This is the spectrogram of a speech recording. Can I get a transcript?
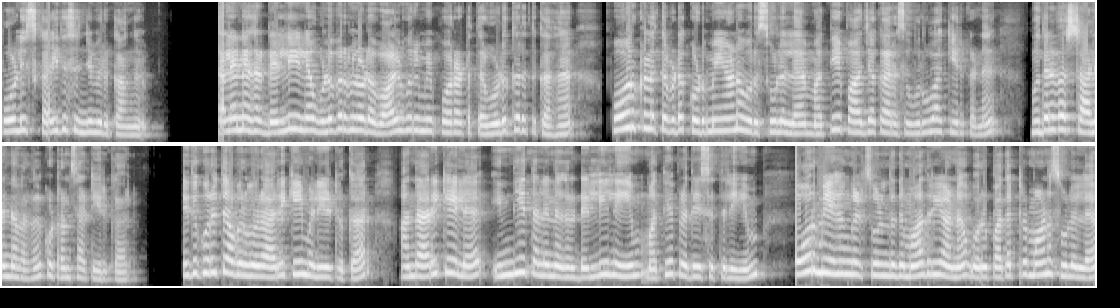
போலீஸ் கைது செஞ்சும் இருக்காங்க. தலைநகர் டெல்லியில் உழவர்களோட வாழ்வுரிமை போராட்டத்தை ஒடுக்கிறதுக்காக போர்க்களத்தை விட கொடுமையான ஒரு சூழலை மத்திய பாஜக அரசு உருவாக்கியிருக்குன்னு முதல்வர் ஸ்டாலின் அவர்கள் குற்றம் சாட்டியிருக்கார். இது குறித்து அவர் ஒரு அறிக்கையும் வெளியிட்டிருக்கார். அந்த அறிக்கையில் இந்திய தலைநகர் டெல்லியிலையும் மத்திய பிரதேசத்திலையும் போர் மேகங்கள் சூழ்ந்தது மாதிரியான ஒரு பதற்றமான சூழலை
